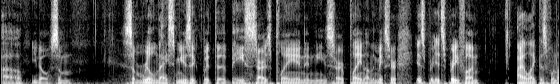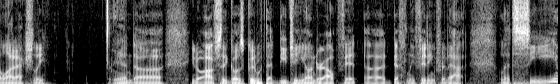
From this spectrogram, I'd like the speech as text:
Uh, you know, some some real nice music with the bass starts playing, and he start playing on the mixer. It's it's pretty fun. I like this one a lot actually. And uh, you know, obviously, it goes good with that DJ Yonder outfit. Uh, definitely fitting for that. Let's see.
